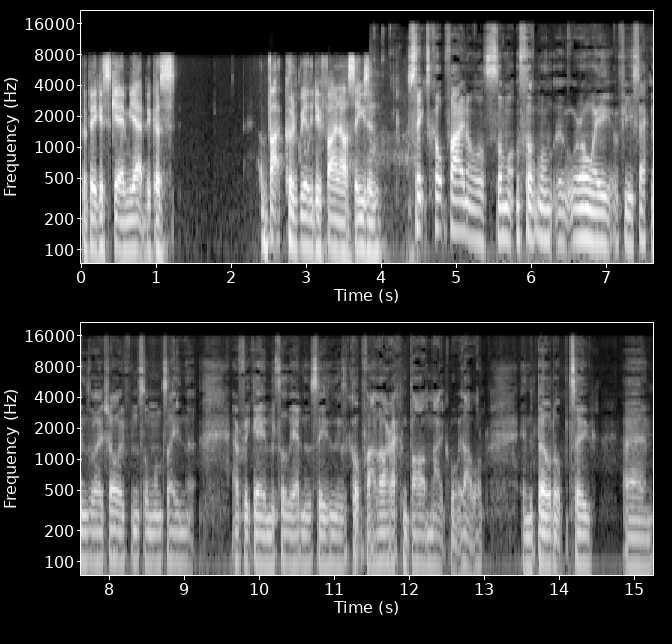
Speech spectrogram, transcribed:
the biggest game yet because that could really define our season. Six cup finals. Someone, someone. We're only a few seconds away, surely, from someone saying that every game until the end of the season is a cup final. I reckon Bar come up with that one in the build up to um,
